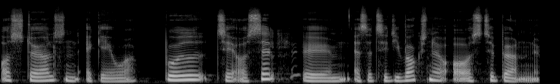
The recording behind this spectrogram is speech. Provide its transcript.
og størrelsen af gaver. Både til os selv, øh, altså til de voksne, og også til børnene.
